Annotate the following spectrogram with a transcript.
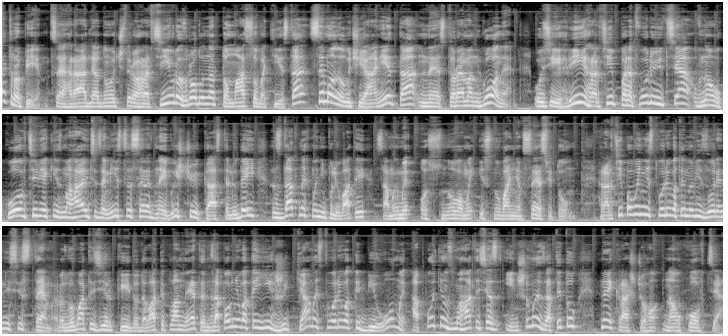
Entropy. Це гра для 1-4 гравців, розроблена Томасо Батіста, Симоне Лучіані та Несторе Мангоне. У цій грі гравці перетворюються в науковців, які змагаються за місце серед найвищої касти людей, здатних маніпулювати самими основами існування всесвіту. Гравці повинні створювати нові зоряні системи, розвивати зірки, додавати планети, заповнювати їх життями, створювати біоми, а потім змагатися з іншими за титул найкращого науковця.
